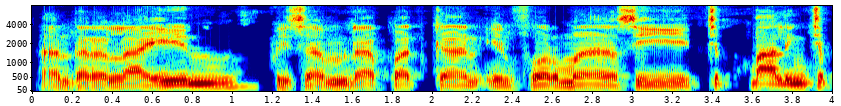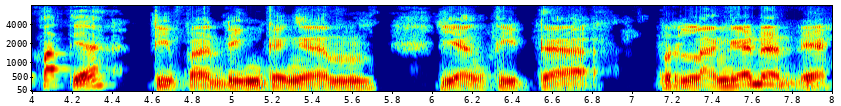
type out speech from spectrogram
antara lain bisa mendapatkan informasi cep paling cepat ya dibanding dengan yang tidak berlangganan ya.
